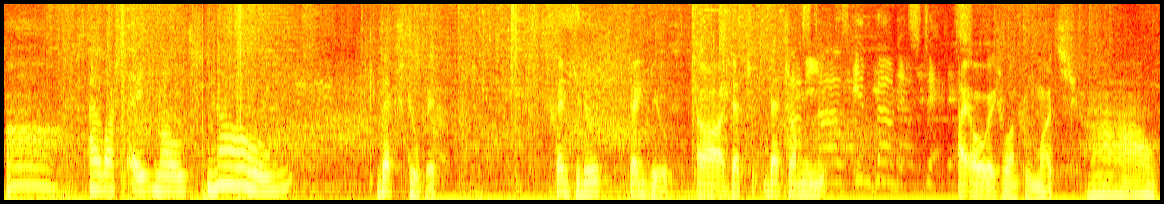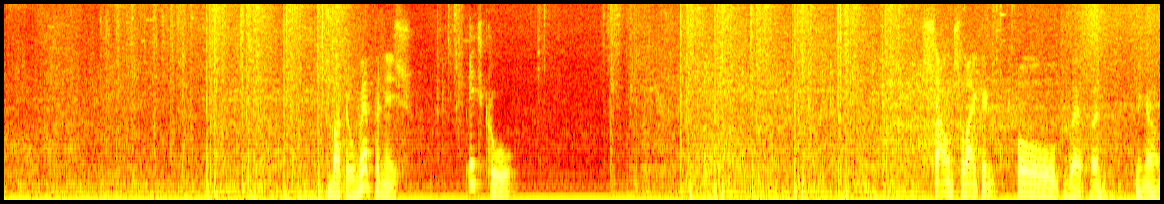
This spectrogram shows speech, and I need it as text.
oh! I lost 8 motes. No! That's stupid. Thank you, dude. Thank you. Uh, that's, that's on me. I always want too much. Oh. But the weapon is... It's cool. Sounds like an old weapon, you know.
